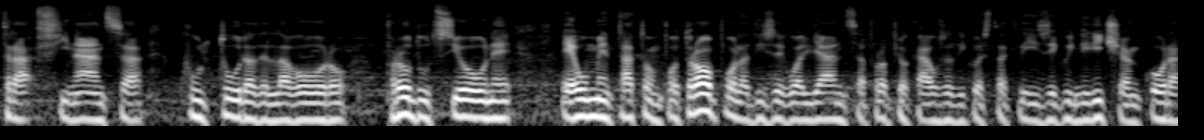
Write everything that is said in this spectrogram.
tra finanza, cultura del lavoro, produzione, è aumentata un po' troppo la diseguaglianza proprio a causa di questa crisi, quindi lì c'è ancora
